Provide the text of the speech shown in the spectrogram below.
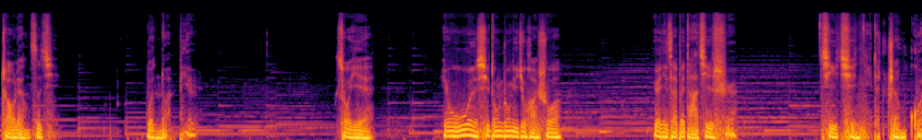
照亮自己，温暖别人。所以，用《无问西东》中的一句话说：“愿你在被打击时，记起你的珍贵。”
